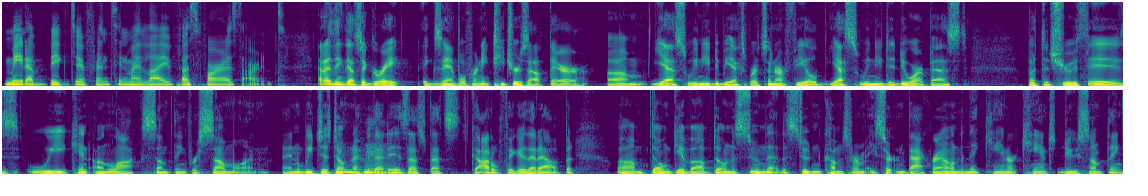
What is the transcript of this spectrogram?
made a big difference in my life as far as art. And I think that's a great example for any teachers out there. Um, yes, we need to be experts in our field. Yes, we need to do our best. But the truth is, we can unlock something for someone, and we just don't know who that is. That's that's God will figure that out. But um, don't give up. Don't assume that a student comes from a certain background and they can or can't do something.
